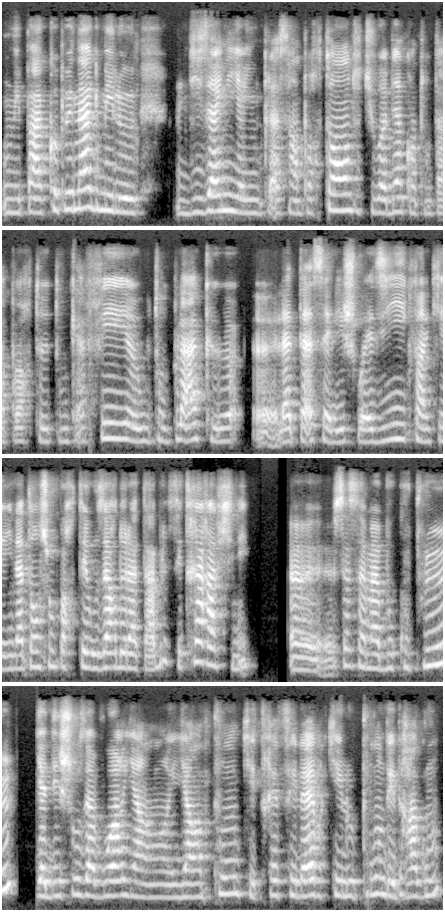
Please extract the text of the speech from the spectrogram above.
on n'est pas à Copenhague, mais le, design, il y a une place importante. Tu vois bien quand on t'apporte ton café ou ton plat que la tasse, elle est choisie, qu'il y a une attention portée aux arts de la table. C'est très raffiné. Ça, ça m'a beaucoup plu. Il y a des choses à voir. Il y a, un, pont qui est très célèbre, qui est le pont des dragons,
